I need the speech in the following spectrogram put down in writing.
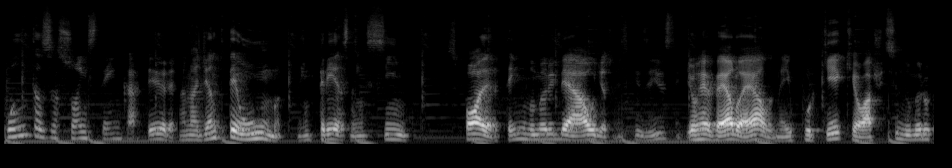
quantas ações tem em carteira. Mas não adianta ter uma, nem três, nem cinco Spoiler, tem um número ideal de ações que existem. Eu revelo ela, né? E o porquê que eu acho esse número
